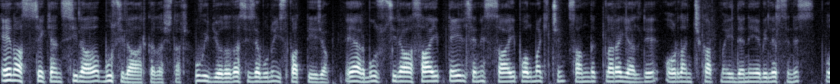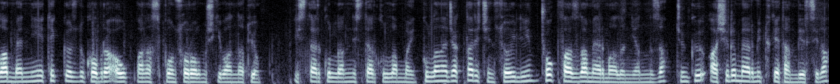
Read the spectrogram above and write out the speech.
en az seken silahı bu silah arkadaşlar. Bu videoda da size bunu ispatlayacağım. Eğer bu silaha sahip değilseniz sahip olmak için sandıklara geldi. Oradan çıkartmayı deneyebilirsiniz. Ulan ben niye tek gözlü kobra avuk bana sponsor olmuş gibi anlatıyorum. İster kullanın ister kullanmayın. Kullanacaklar için söyleyeyim çok fazla mermi alın yanınıza. Çünkü aşırı mermi tüketen bir silah.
